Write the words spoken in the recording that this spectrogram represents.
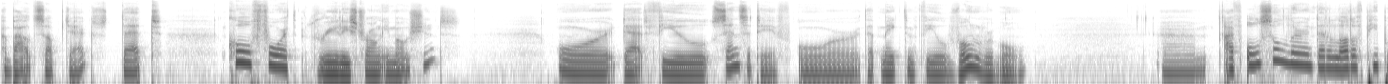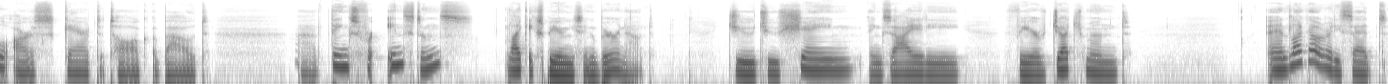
about subjects that call forth really strong emotions or that feel sensitive or that make them feel vulnerable. Um, I've also learned that a lot of people are scared to talk about uh, things, for instance, like experiencing a burnout, due to shame, anxiety, fear of judgment. And like I already said,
